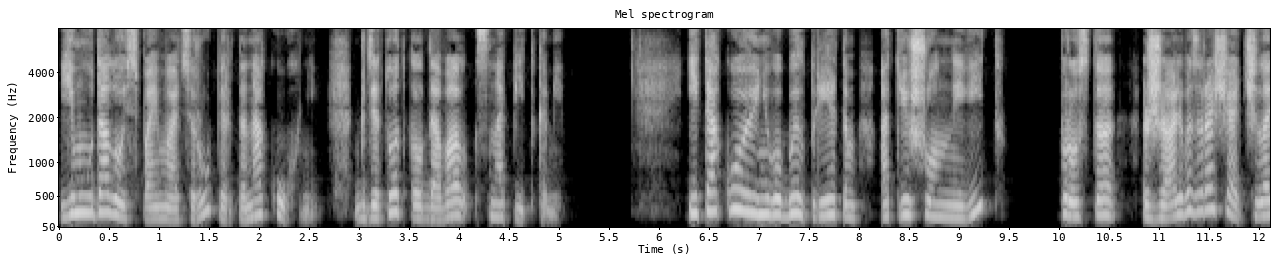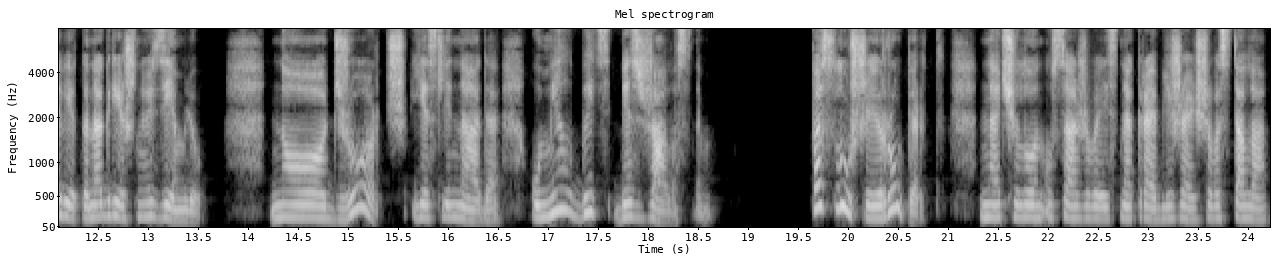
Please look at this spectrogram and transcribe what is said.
ему удалось поймать Руперта на кухне, где тот колдовал с напитками. И такой у него был при этом отрешенный вид. Просто жаль возвращать человека на грешную землю. Но Джордж, если надо, умел быть безжалостным. «Послушай, Руперт», — начал он, усаживаясь на край ближайшего стола,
